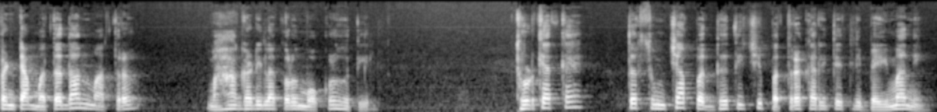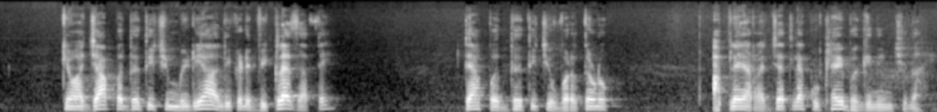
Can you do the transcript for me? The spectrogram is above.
पण त्या मतदान मात्र महाआघाडीला करून मोकळं होतील. थोडक्यात काय? तर तुमच्या पद्धतीची पत्रकारितेतली बेईमानी किंवा ज्या पद्धतीची मीडिया अलीकडे विकल्या जाते त्या पद्धतीची वर्तणूक आपल्या या राज्यातल्या कुठल्याही भगिनींची नाही.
